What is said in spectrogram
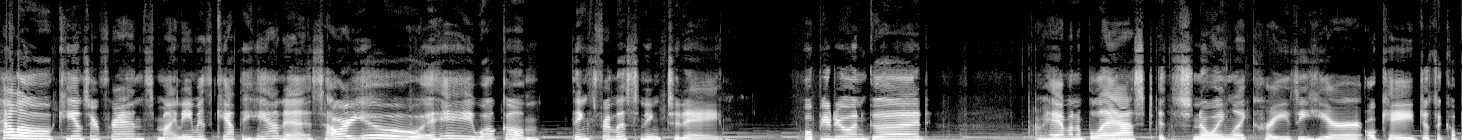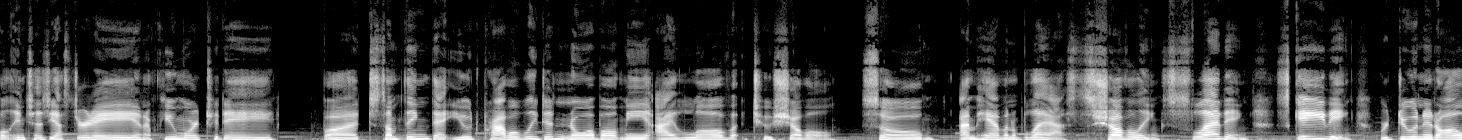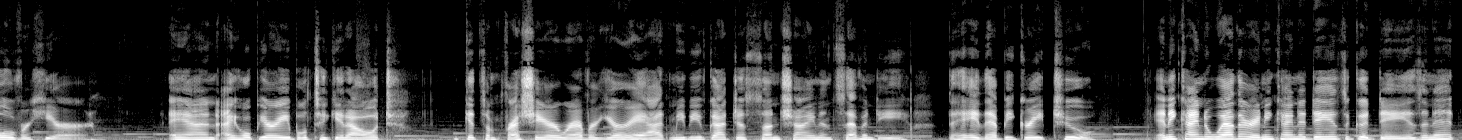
Hello, Cancer friends. My name is Kathy Hannis. How are you? Hey, welcome. Thanks for listening today. Hope you're doing good. I'm having a blast. It's snowing like crazy here. Okay, just a couple inches yesterday and a few more today. But something that you probably didn't know about me, I love to shovel. So I'm having a blast. Shoveling, sledding, skating. We're doing it all over here. And I hope you're able to get out, get some fresh air wherever you're at. Maybe you've got just sunshine and 70. Hey, that'd be great too. Any kind of weather, any kind of day is a good day, isn't it?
